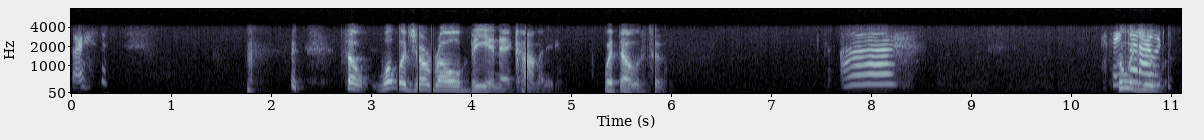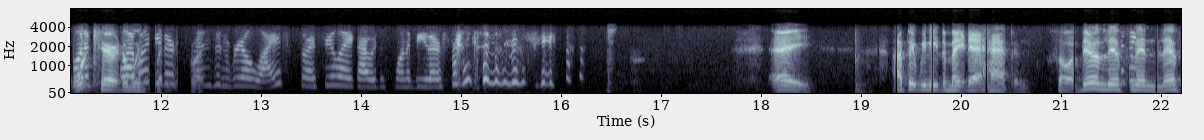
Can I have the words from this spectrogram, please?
Sorry. so, what would your role be in that comedy with those two? Uh, I think Who that I would what want to, character well, would I want to be their friends in real life, so I feel like I would just want to be their friends in the movie. hey, I think we need to make that happen. So if they're listening, let's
